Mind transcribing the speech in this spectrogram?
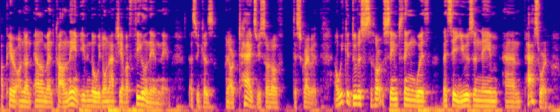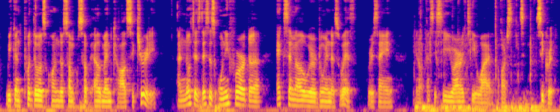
appear on an element called name, even though we don't actually have a field name name. That's because in our tags, we sort of describe it. And we could do the same thing with, let's say, username and password. We can put those under some sub element called security. And notice this is only for the XML we're doing this with. We're saying, you know, S-E-C-U-R-T-Y or secret.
